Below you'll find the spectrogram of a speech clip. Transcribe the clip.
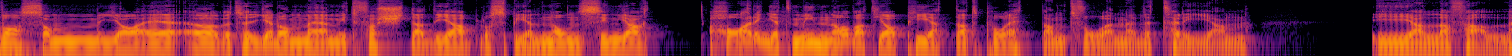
vad som jag är övertygad om är mitt första Diablo-spel någonsin. Jag har inget minne av att jag petat på ettan, tvåan eller trean. I alla fall.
